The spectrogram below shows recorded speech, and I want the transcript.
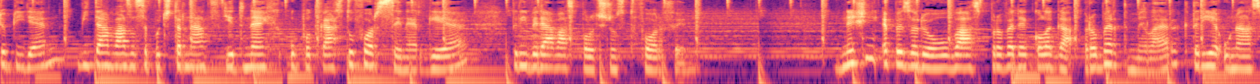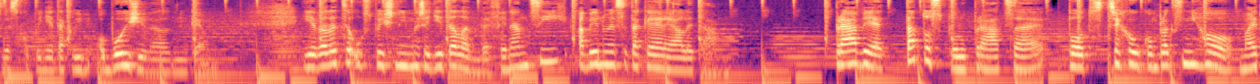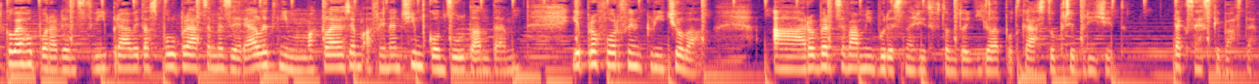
Dobrý den, vítám vás zase po 14 dnech u podcastu For Synergie, který vydává společnost Forfin. Dnešní epizodou vás provede kolega Robert Miller, který je u nás ve skupině takovým obojživelníkem. Je velice úspěšným ředitelem ve financích a věnuje se také realitám. Právě tato spolupráce pod střechou komplexního majetkového poradenství, právě ta spolupráce mezi realitním makléřem a finančním konzultantem, je pro Forfin klíčová. A Robert se vám ji bude snažit v tomto díle podcastu přiblížit. Tak se hezky bavte.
